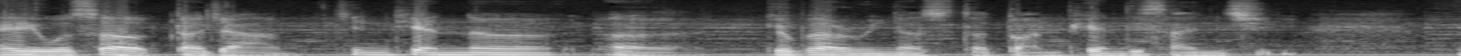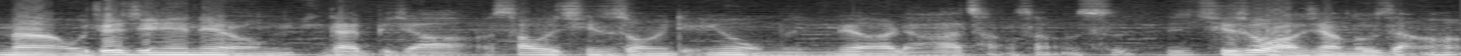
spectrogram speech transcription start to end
Hey, what's up，大家？今天呢，呃，Gilbert Arenas 的短片第三集。那我觉得今天内容应该比较稍微轻松一点，因为我们没有要聊他场上的事。其实我好像都这样哈。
